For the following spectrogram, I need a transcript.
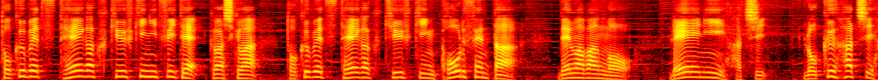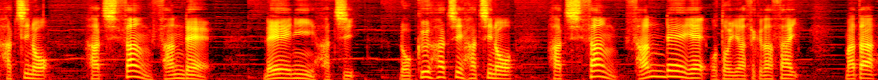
特別定額給付金について詳しくは特別定額給付金コールセンター電話番号028-688の8330 028-688の8330へお問い合わせください。また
